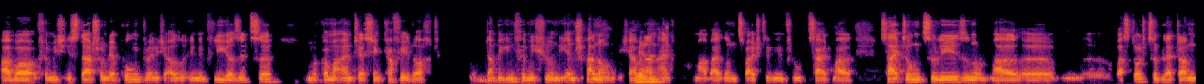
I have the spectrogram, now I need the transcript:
Aber für mich ist da schon der Punkt, wenn ich also in dem Flieger sitze und bekomme ein Tässchen Kaffee dort, dann beginnt für mich schon die Entspannung. Ich habe ja. dann einfach mal bei so einem zweistündigen Flug Zeit, mal Zeitungen zu lesen und mal äh, was durchzublättern.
